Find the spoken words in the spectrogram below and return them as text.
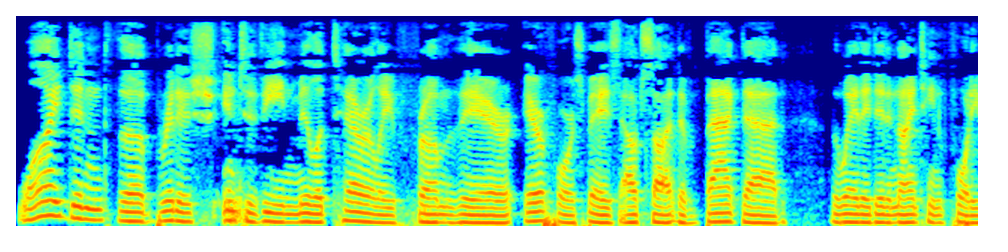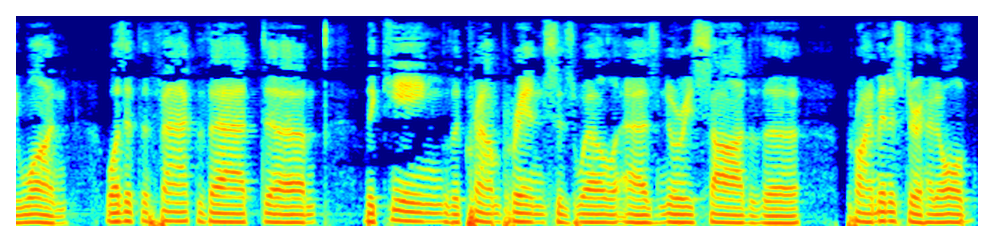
Why didn't the British intervene militarily from their Air Force base outside of Baghdad the way they did in 1941? Was it the fact that um, the king, the crown prince, as well as Nuri Saad, the prime minister, had all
